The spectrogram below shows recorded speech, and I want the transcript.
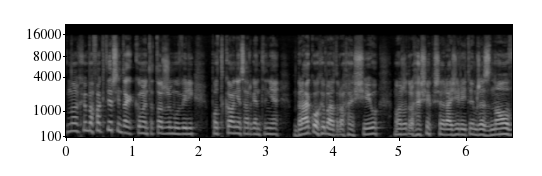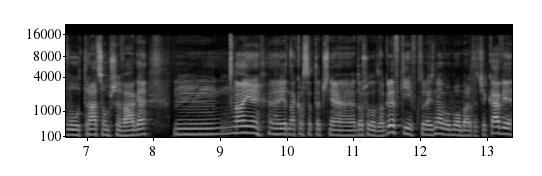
no chyba faktycznie, tak jak komentatorzy mówili, pod koniec Argentynie brakło chyba trochę sił. Może trochę się przerazili tym, że znowu tracą przewagę. Mm, no i e, jednak ostatecznie doszło do dogrywki, w której znowu było bardzo ciekawie, e,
